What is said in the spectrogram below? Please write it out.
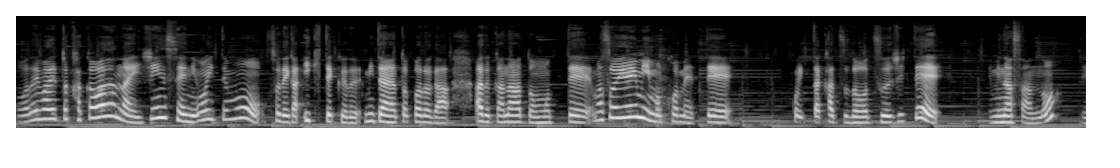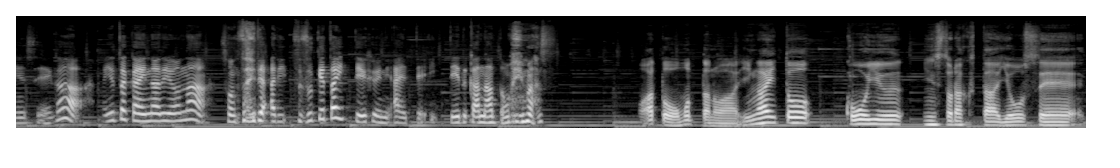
我々と関わらない人生においてもそれが生きてくるみたいなところがあるかなと思って、まあ、そういう意味も込めてこういった活動を通じて皆さんの人生が豊かになるような存在であり続けたいっていうふうにあえて言っているかなと思います。あと思ったのは、意外とこういうインストラクター養成、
